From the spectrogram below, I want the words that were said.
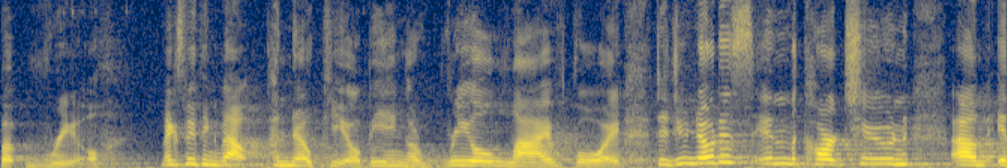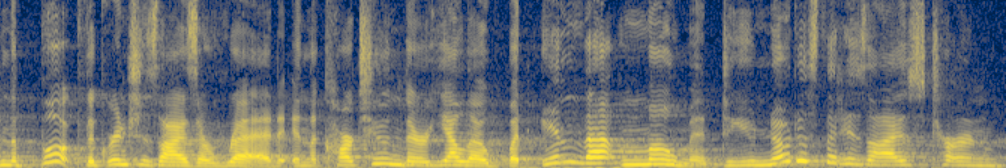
but real. Makes me think about Pinocchio being a real live boy. Did you notice in the cartoon, um, in the book, the Grinch's eyes are red. In the cartoon, they're yellow. But in that moment, do you notice that his eyes turn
